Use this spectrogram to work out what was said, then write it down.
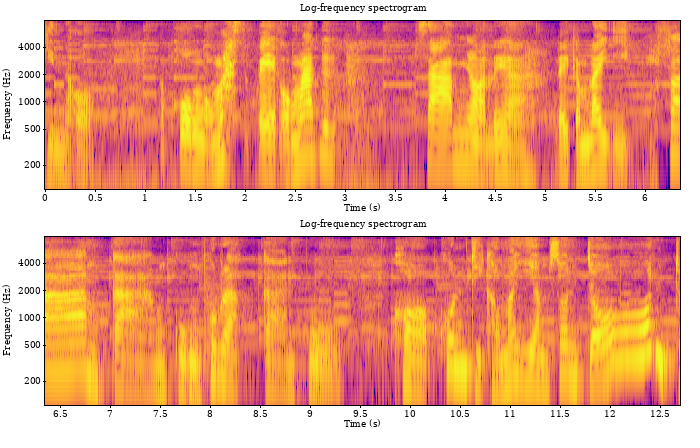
กินออกกระโปงออกมาแตกออกมาคือ สามยอดเลยค่ะ ได้กำไรอีก ฟาร์มกลางกรุงผู้รักการปลูก ขอบคุณที่เขามาเยี่ยมส้นจนจ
